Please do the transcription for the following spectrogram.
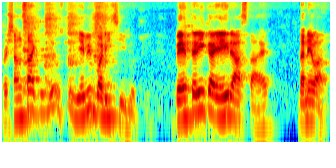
प्रशंसा कीजिए उसको ये भी बड़ी चीज़ होती है। बेहतरी का यही रास्ता है। धन्यवाद।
